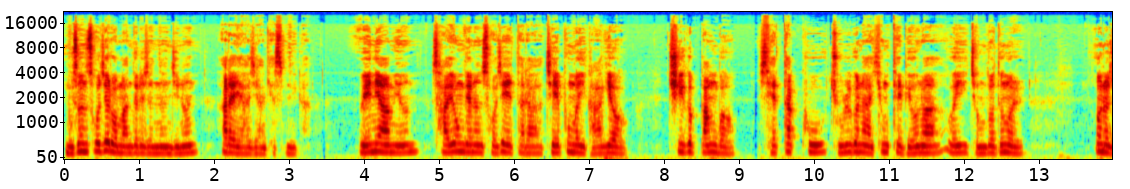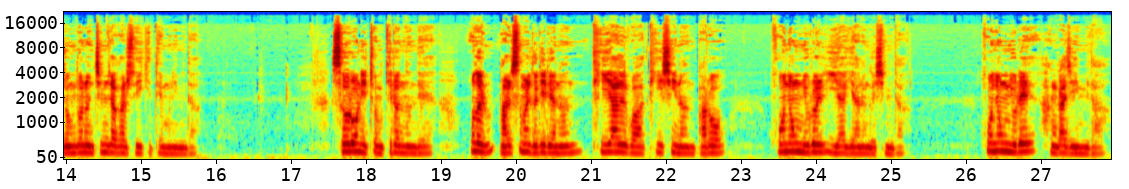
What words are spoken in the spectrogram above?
무슨 소재로 만들어졌는지는 알아야 하지 않겠습니까? 왜냐하면 사용되는 소재에 따라 제품의 가격, 취급 방법, 세탁 후 줄거나 형태 변화의 정도 등을 어느 정도는 짐작할 수 있기 때문입니다. 서론이 좀 길었는데 오늘 말씀을 드리려는 TR과 TC는 바로 혼용률을 이야기하는 것입니다. 혼용률의 한 가지입니다.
